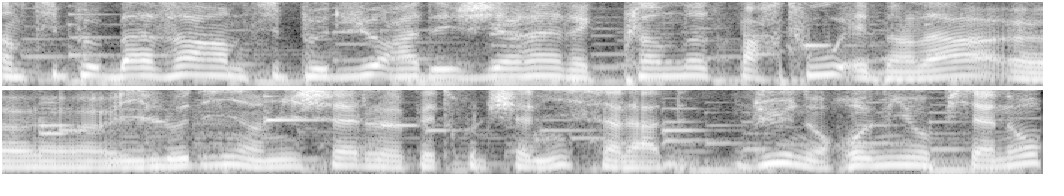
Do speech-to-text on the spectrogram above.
un petit peu bavard, un petit peu dur à dégérer avec plein de notes partout, et bien là, euh, il le dit, hein, Michel Petrucciani, ça l'a d'une remis au piano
